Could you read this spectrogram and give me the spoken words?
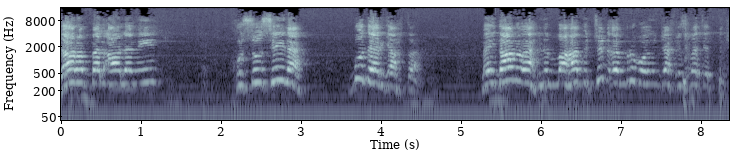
Ya Rabbel alemin hususiyle bu dergahta meydan-ı ehlullah'a bütün ömrü boyunca hizmet etmiş.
